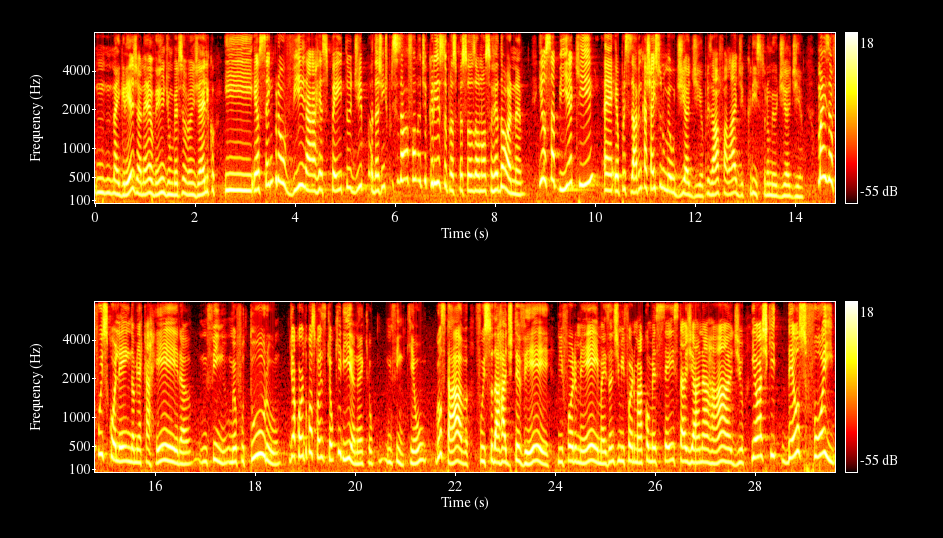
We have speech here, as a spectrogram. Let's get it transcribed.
na igreja, né? Eu venho de um berço evangélico e eu sempre ouvi a respeito de da gente precisava falar de Cristo para as pessoas ao nosso redor, né? E eu sabia que é, eu precisava encaixar isso no meu dia a dia, eu precisava falar de Cristo no meu dia a dia. Mas eu fui escolhendo a minha carreira, enfim, o meu futuro, de acordo com as coisas que eu queria, né? Que eu, enfim, que eu gostava. Fui estudar rádio e TV, me formei, mas antes de me formar comecei a estagiar na rádio. E eu acho que Deus foi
